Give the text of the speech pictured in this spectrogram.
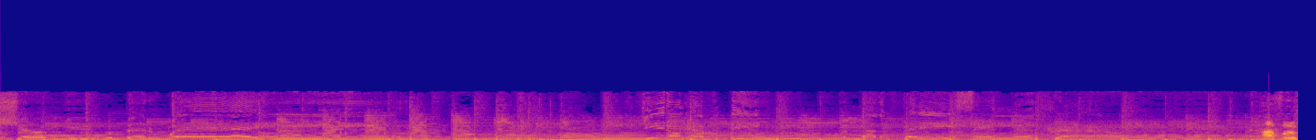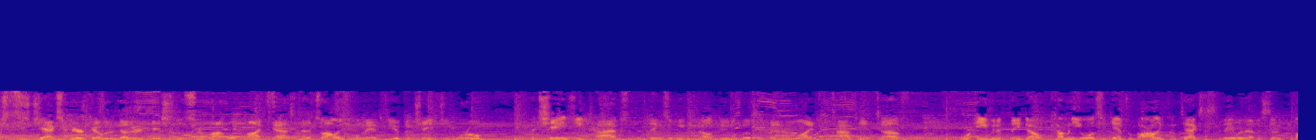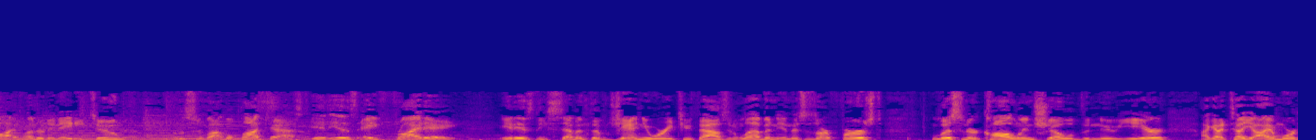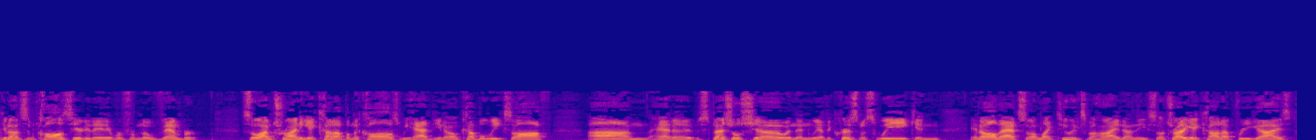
show you a better way. You don't have to be another face in the crowd. Hi, folks. This is Jack Spirko with another edition of the Survival Podcast. And it's always one man's view of the changing world, the changing times, and the things that we can all do to live a better life. If times get tough, or even if they don't. Coming to you once again from Arlington, Texas, today with episode 582 of the Survival Podcast. It is a Friday. It is the 7th of January 2011, and this is our first listener call-in show of the new year. I got to tell you, I am working on some calls here today that were from November. So I'm trying to get caught up on the calls. We had, you know, a couple weeks off. Um, had a special show and then we had the Christmas week and, and all that. So I'm like two weeks behind on these. So I'll try to get caught up for you guys.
